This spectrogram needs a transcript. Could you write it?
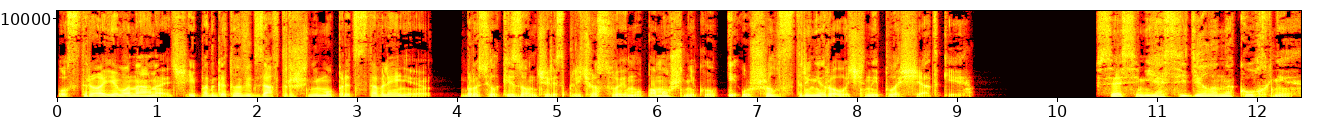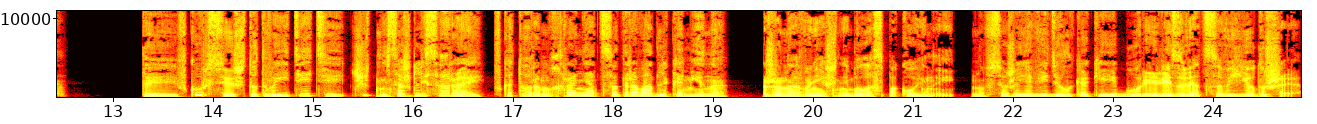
«Устрой его на ночь и подготовь к завтрашнему представлению», бросил Кизон через плечо своему помощнику и ушел с тренировочной площадки. Вся семья сидела на кухне. «Ты в курсе, что твои дети чуть не сожгли сарай, в котором хранятся дрова для камина?» Жена внешне была спокойной, но все же я видел, какие бури резвятся в ее душе.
